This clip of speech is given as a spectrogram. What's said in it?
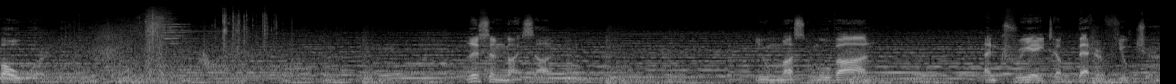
forward. Listen, my son. You must move on and create a better future.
